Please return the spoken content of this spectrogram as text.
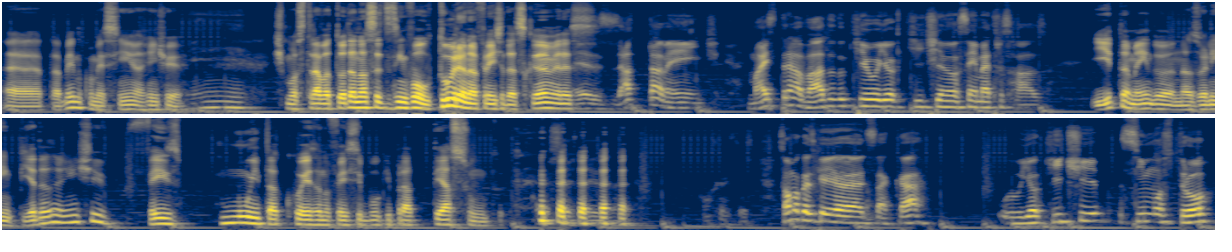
é, tá bem no comecinho, a gente, É, a gente mostrava toda a nossa desenvoltura na frente das câmeras. exatamente. Mais travado do que o Jokic no 100 metros raso. E também do- nas Olimpíadas a gente fez muita coisa no Facebook pra ter assunto. Com certeza. Com certeza. Só uma coisa que eu ia destacar: o Jokic se mostrou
